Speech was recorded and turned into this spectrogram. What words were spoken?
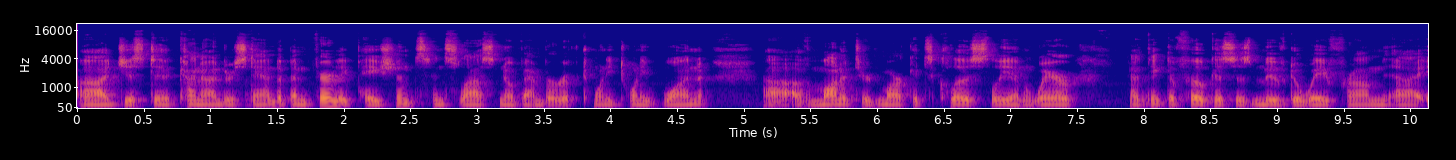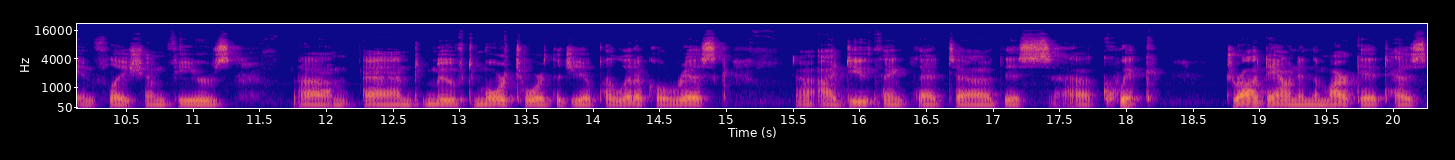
Uh, just to kind of understand, I've been fairly patient since last November of 2021. Uh, I've monitored markets closely and where I think the focus has moved away from uh, inflation fears um, and moved more toward the geopolitical risk. Uh, I do think that uh, this uh, quick drawdown in the market has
